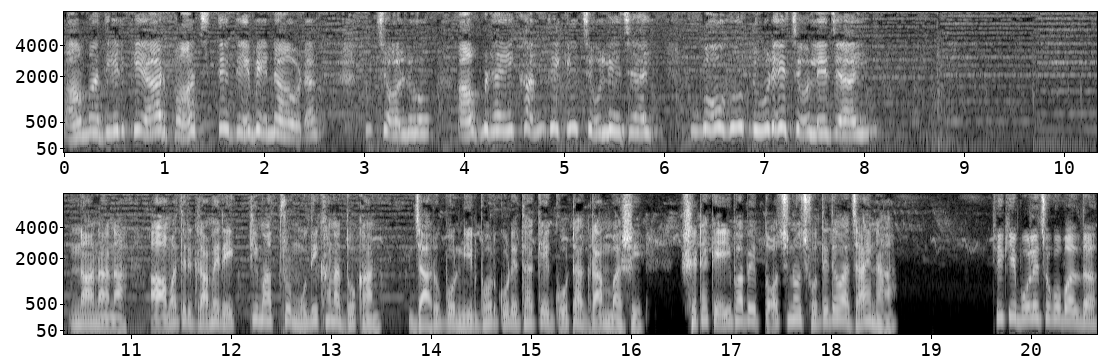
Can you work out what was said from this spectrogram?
আমাদেরকে আর বাঁচতে দেবে না ওরা। চলো আমরা এখান থেকে চলে যাই বহু দূরে চলে যাই। না না না আমাদের গ্রামের একটি মাত্র মুদিখানা দোকান যার উপর নির্ভর করে থাকে গোটা গ্রামবাসী সেটাকে এইভাবে তছনছ হতে দেওয়া যায় না। ঠিকই বলেছ গোপালদা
